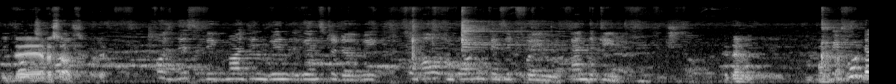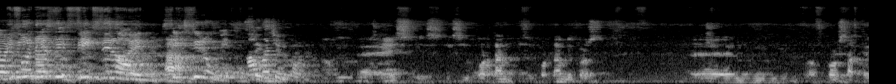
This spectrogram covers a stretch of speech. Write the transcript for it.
with the results. Coach, this big margin win against a derby, so how important is it for you and the team? Before Derby, Before Derby, is 6 6-0 win. 6 0 win. How much important? Uh, it's, it's, it's important. It's important because, um, of course, after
